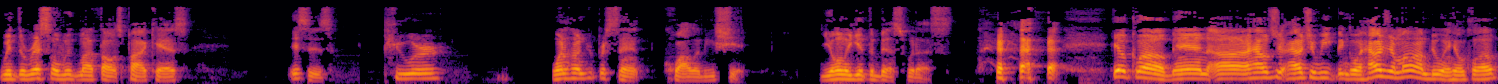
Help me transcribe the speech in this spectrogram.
with the Wrestling with My Thoughts podcast, this is pure, one hundred percent quality shit. You only get the best with us. Hill Club, man. Uh, how's your how's your week been going? How's your mom doing, Hill Club?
